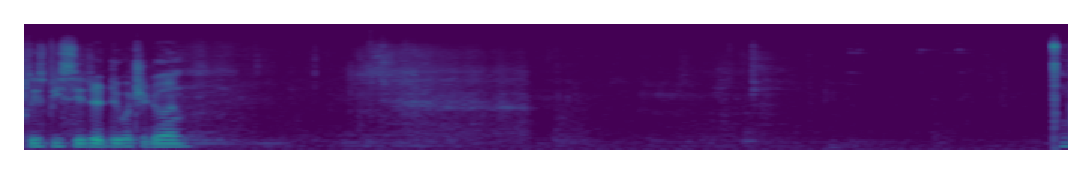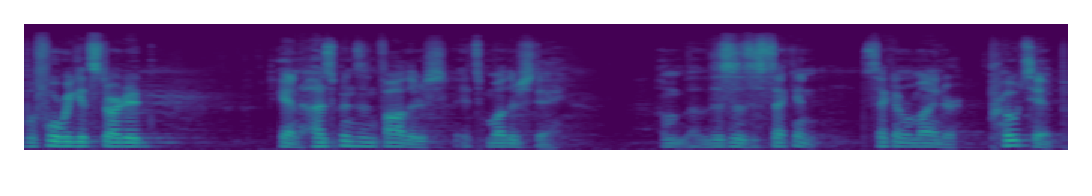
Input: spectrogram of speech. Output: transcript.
please be seated. Do what you're doing. Before we get started, again, husbands and fathers, it's Mother's Day. Um, this is a second, second reminder. Pro tip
